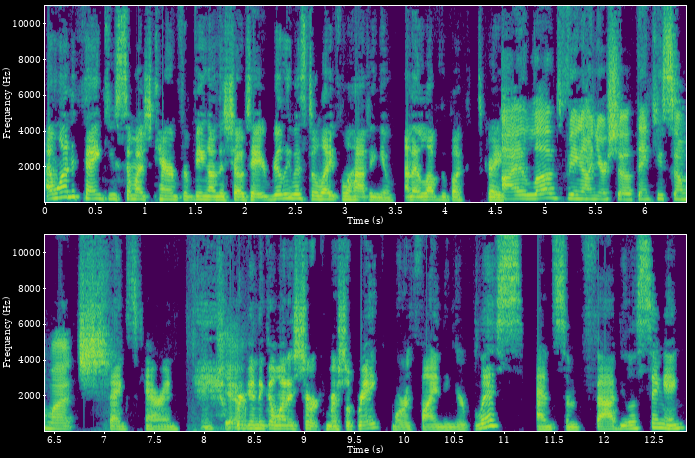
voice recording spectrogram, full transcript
I want to thank you so much, Karen, for being on the show today. It really was delightful having you, and I love the book. It's great. I loved being on your show. Thank you so much. Thanks, Karen. Thank you. We're going to go on a short commercial break, more with Finding Your Bliss and some fabulous singing.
